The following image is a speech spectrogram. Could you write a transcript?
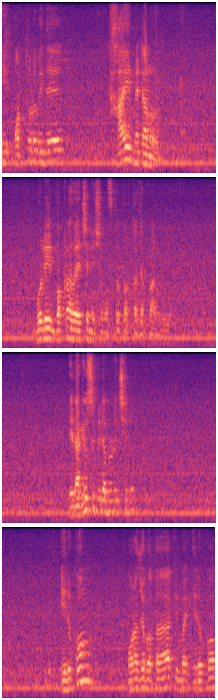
এই অর্থলোভীদের খায় মেটানোর বলির বকরা হয়েছেন এই সমস্ত তরতাজা প্রাণগুলো। এর আগেও সিপিডাব্লিউডি ছিল। এরকম অরাজকতা কিংবা এরকম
